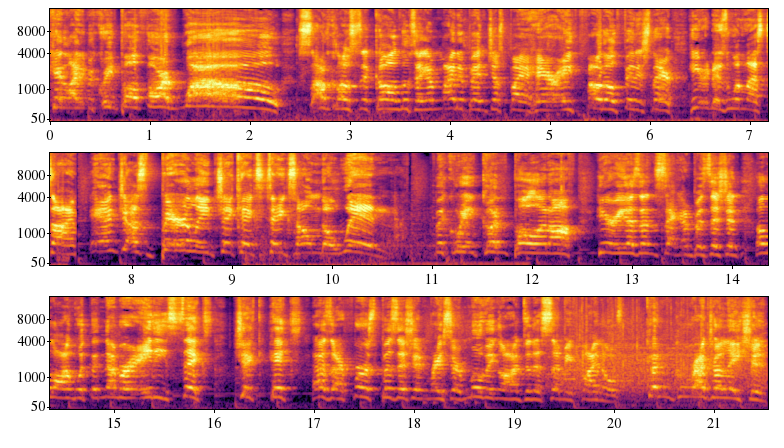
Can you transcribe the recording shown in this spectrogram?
Can Lightning McQueen pull forward? Whoa! So close to call. Looks like it might have been just by a hair. A photo finish there. Here it is one last time. And just barely Chick Hicks takes home the win. McQueen couldn't pull it off. Here he is in second position, along with the number 86, Chick Hicks, as our first position racer moving on to the semifinals. Congratulations!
